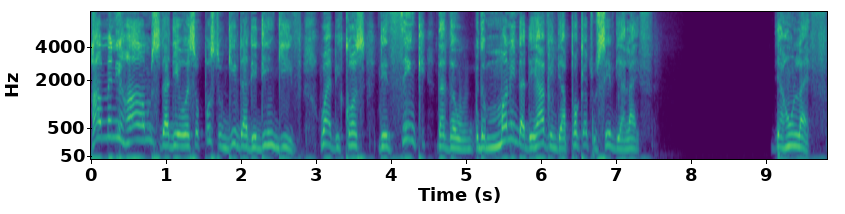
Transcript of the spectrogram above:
How many harms that they were supposed to give that they didn't give? Why? Because they think that the, the money that they have in their pocket will save their life, their own life.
